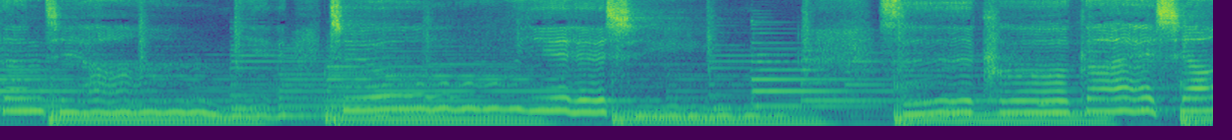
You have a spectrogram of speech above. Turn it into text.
灯将灭，酒也醒。此刻该向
